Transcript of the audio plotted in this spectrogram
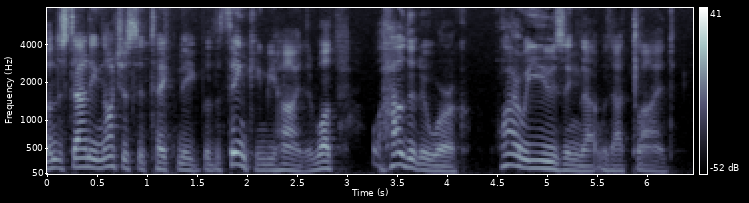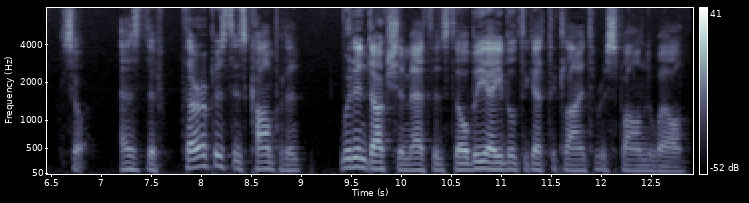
understanding not just the technique, but the thinking behind it. What, how did it work? Why are we using that with that client? So as the therapist is competent with induction methods, they'll be able to get the client to respond well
